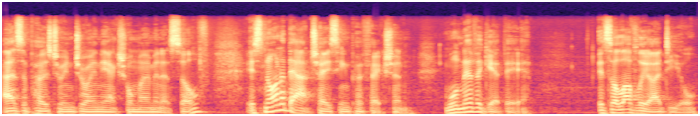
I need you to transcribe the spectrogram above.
as opposed to enjoying the actual moment itself. It's not about chasing perfection. We'll never get there. It's a lovely ideal,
